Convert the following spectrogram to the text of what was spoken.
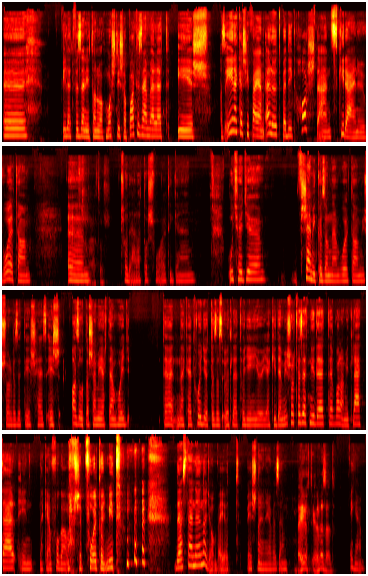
Ö, illetve zenét tanulok most is a Partizán mellett, és az énekesi pályám előtt pedig hastánc királynő voltam. Ö, Csodálatos. Csodálatos volt, igen. Úgyhogy semmi közöm nem volt a műsorvezetéshez, és azóta sem értem, hogy te neked hogy jött ez az ötlet, hogy én jöjjek ide műsort vezetni, de te valamit láttál, én nekem fogalmam sem volt, hogy mit. De aztán nagyon bejött, és nagyon élvezem. Bejött, élvezed? Igen.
